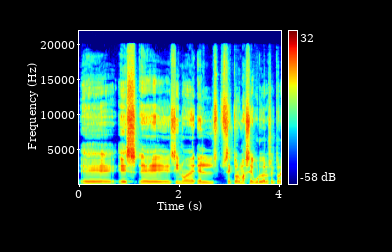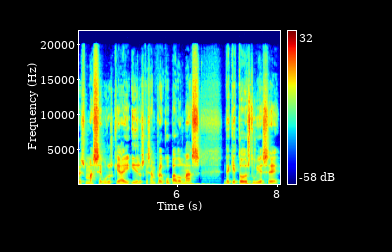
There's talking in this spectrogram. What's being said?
Eh, es, eh, si no, el sector más seguro, de los sectores más seguros que hay y de los que se han preocupado más de que todo estuviese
